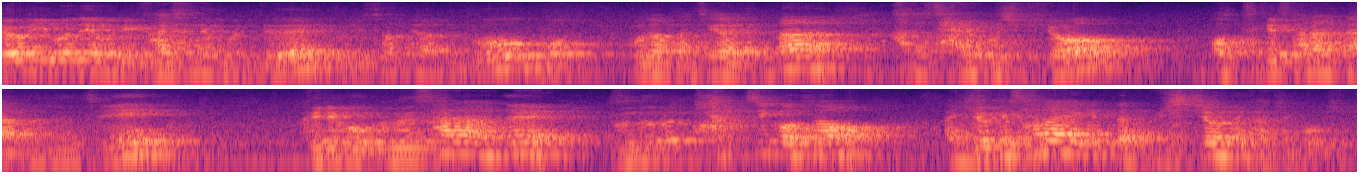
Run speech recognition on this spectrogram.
여러분 이번에 우리 가시는 분들 우리 청년부 뭐 고정 같이 가지만 가서 잘 보십시오. 어떻게 사랑 나누는지 그리고 그 사랑을 눈으로 딱 찍어서 아, 이렇게 살아야겠다 미션을 가지고 오십시오.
